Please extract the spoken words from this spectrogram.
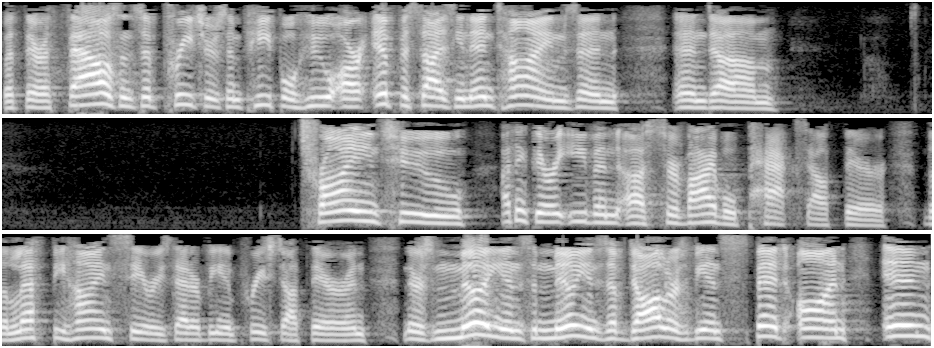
But there are thousands of preachers and people who are emphasizing end times and, and, um, trying to I think there are even uh, survival packs out there, the Left Behind series that are being preached out there, and there's millions and millions of dollars being spent on end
